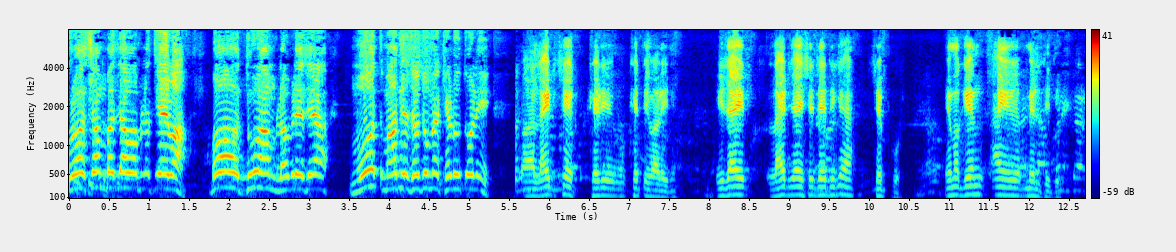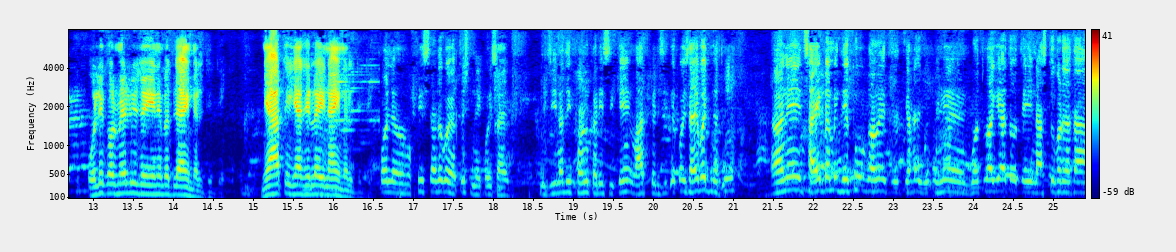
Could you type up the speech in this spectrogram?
પ્રોત્સાહન બદલાવવામાં નથી આવ્યા. બધું આમ લવડે છે. મોત માથે જજો મેં ખેડૂતોની. લાઈટ લાઇટ છે ખેડી ખેતીવાડીની. એ જાય લાઈટ જાય સીધેથી ગયા શેપકુર. એમાં ગેંગ અહીં મેલતી હતી. ઓલી કોલ મેળવી જોઈએ, એને બદલે અહીં મેલતી હતી. ત્યાં હતી, ત્યાંથી લઈને અહીં મેલતી હતી. ઓફિસના તો કોઈ હતું જ નહીં, કોઈ સાહેબ. જેનાથી ફોન કરી શકે, વાત કરી શકે, કોઈ સાહેબ જ નતું અને સાહેબ, અમે દેખું કે હવે એને ગોતવા ગયા તો તે નાસ્તો કરતા હતા,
